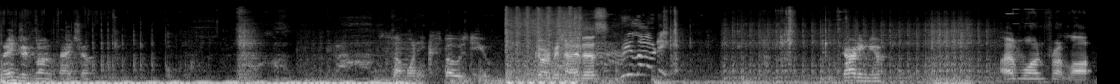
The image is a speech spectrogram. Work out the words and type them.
Ranger drone, Nitro. Someone exposed you. Guard me, Titus. Reloading! Guarding you. I have one front lock.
